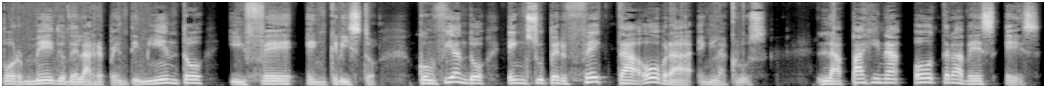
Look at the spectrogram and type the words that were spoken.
por medio del arrepentimiento y fe en Cristo, confiando en su perfecta obra en la cruz. La página otra vez es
